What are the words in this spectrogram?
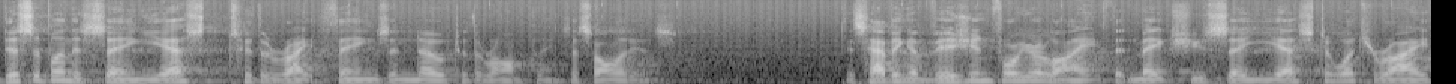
Discipline is saying yes to the right things and no to the wrong things. That's all it is. It's having a vision for your life that makes you say yes to what's right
